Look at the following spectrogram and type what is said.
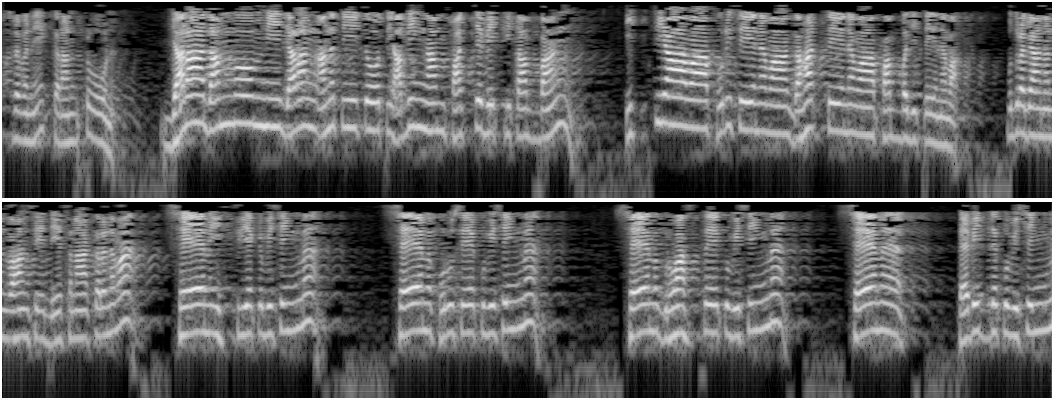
ශ්‍රවණය කරන්න ඕන. ජරා ධම්මෝම්හි ජරං අනතීතෝති අබින්හම් පච්ච වෙක්කි තබ්බං ඉත්‍යාවා පුරිසේනවා ගහට්ටේනවා පබ්බජිතේනවා. බුදුරජාණන් වහන්සේ දේශනා කරනවා සෑම ස්ත්‍රියක විසින්ම සෑම පුරුෂයෙකු විසින්ම සෑම ගෘහස්ථයෙකු විසින්ම සෑම පැවිද්දකු විසින්ම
